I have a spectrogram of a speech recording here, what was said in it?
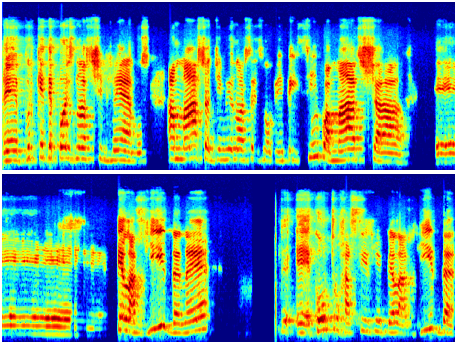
É, porque depois nós tivemos a marcha de 1995, a marcha é, pela vida, né? É, contra o racismo e pela vida,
